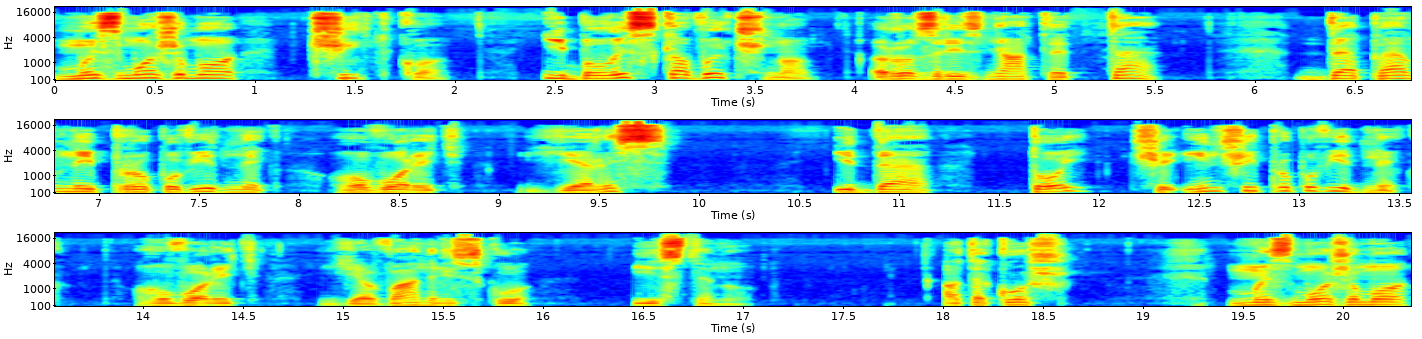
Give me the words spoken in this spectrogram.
ми зможемо чітко і блискавично розрізняти те, де певний проповідник говорить єресь, і де той чи інший проповідник говорить євангельську істину. А також ми зможемо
